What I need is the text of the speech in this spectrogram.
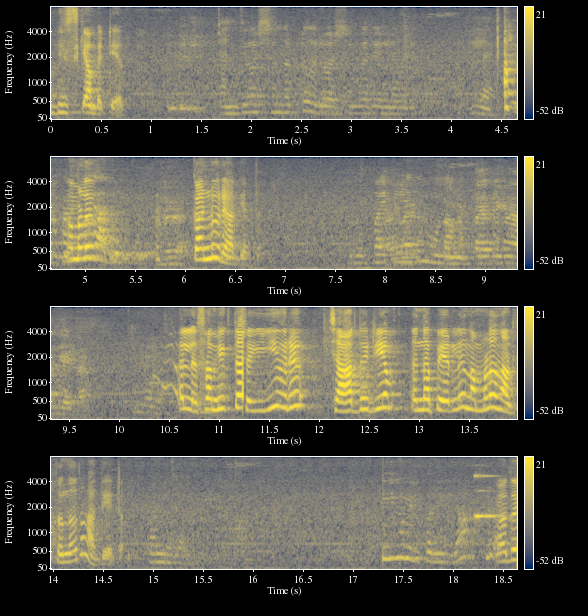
അഭ്യസിക്കാൻ പറ്റിയത്. അഞ്ച് വർഷം തൊട്ട് ഒരു വർഷം വരെ നമ്മൾ കണ്ണൂർ ആദ്യത്തെ. അല്ല സംയുക്ത ഈ ഒരു ചാതുര്യം എന്ന പേരിൽ നമ്മൾ നടത്തുന്നത് ആദ്യമായിട്ടാണ് അത്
